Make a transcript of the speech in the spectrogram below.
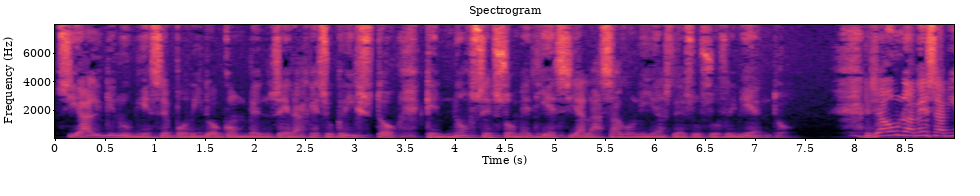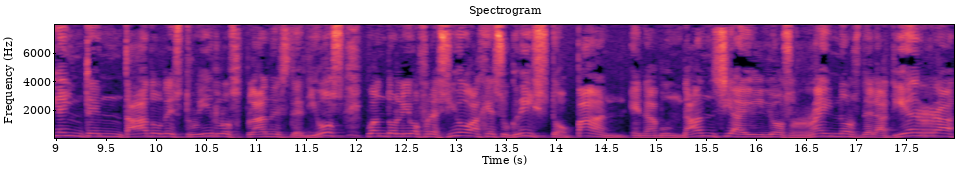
si alguien hubiese podido convencer a Jesucristo que no se sometiese a las agonías de su sufrimiento. Ya una vez había intentado destruir los planes de Dios cuando le ofreció a Jesucristo pan en abundancia y los reinos de la tierra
